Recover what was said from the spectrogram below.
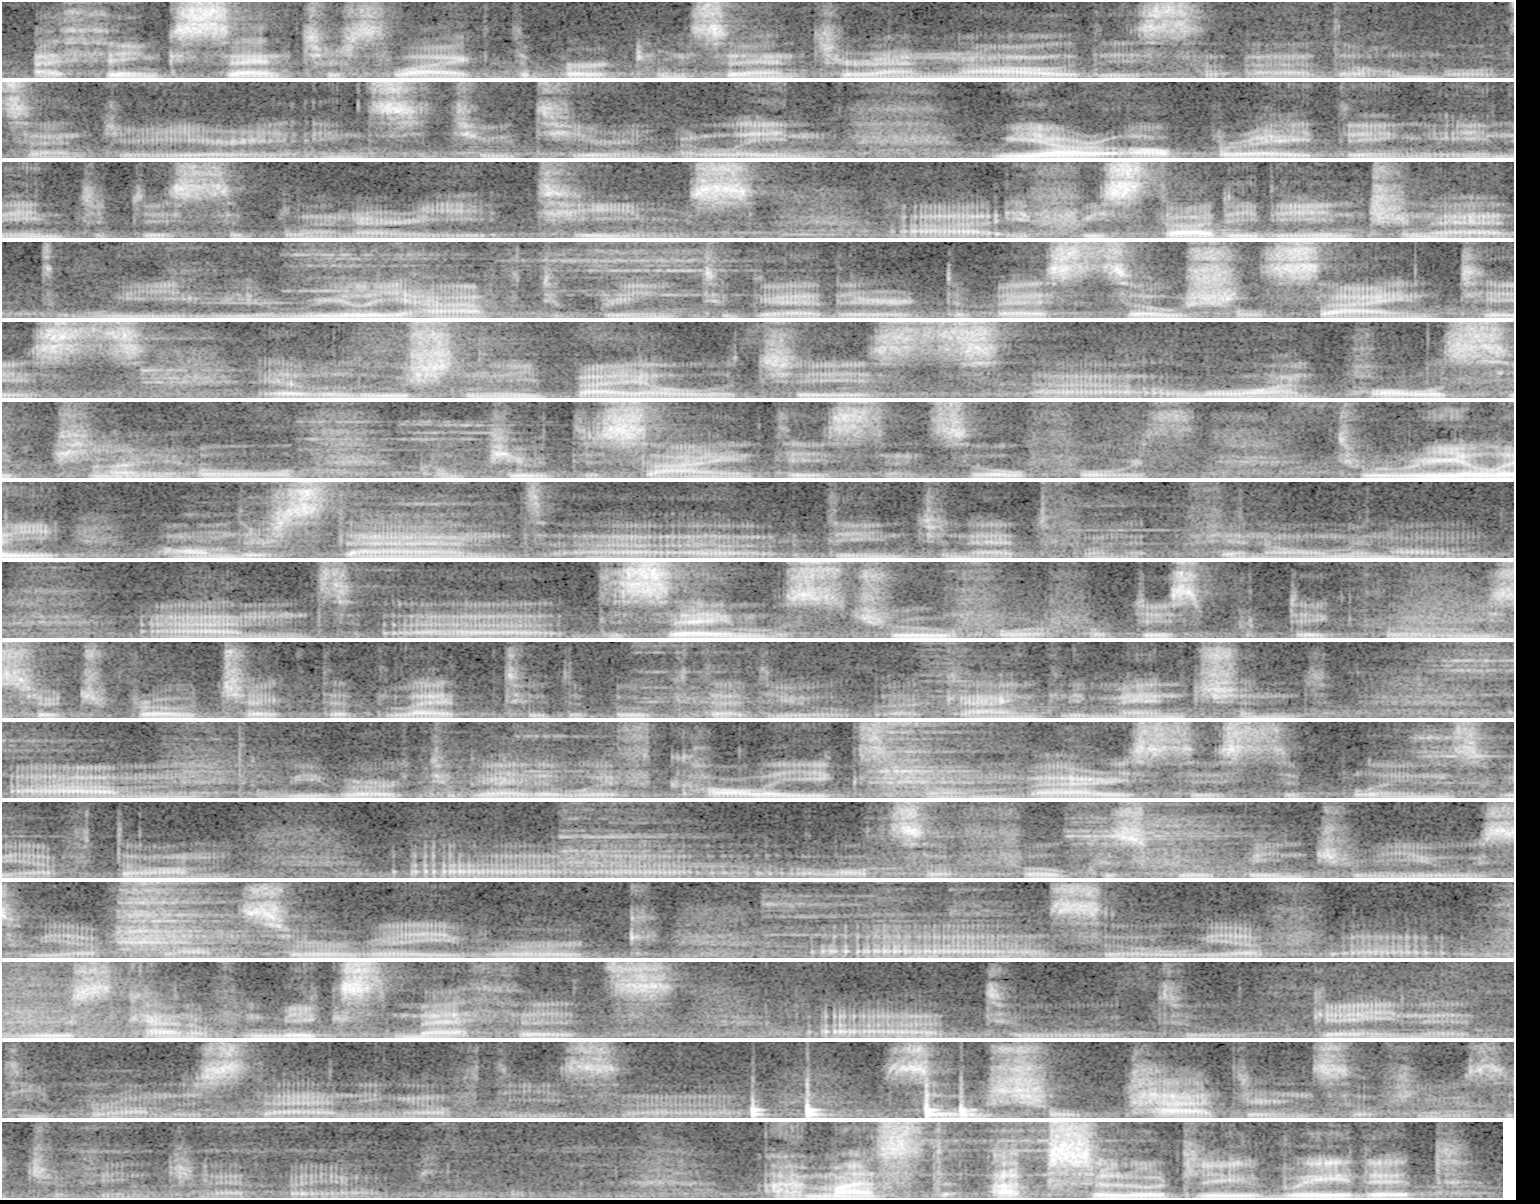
I think centers like the Berkman Center and now this uh, the Humboldt Center here, Institute here in Berlin, we are operating in interdisciplinary teams. Uh, if we study the internet, we, we really have to bring together the best social scientists, evolutionary biologists, uh, law and policy people, oh, yeah. computer scientists and so forth to really understand uh, uh, the internet phenomenon. And uh, the same was true for, for this particular research project that led to the book that you uh, kindly mentioned. Um, we worked together with colleagues from various disciplines. We have done uh, uh, lots of focus group interviews, we have done survey work, uh, so we have uh, used kind of mixed methods to, to gain a deeper understanding of these social patterns of usage of internet by young people. I must absolutely read it.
